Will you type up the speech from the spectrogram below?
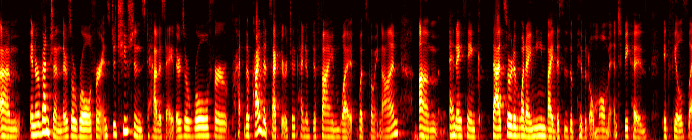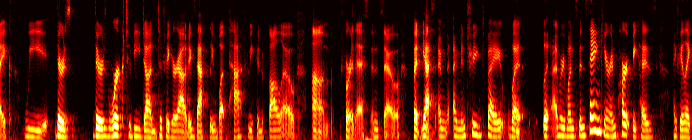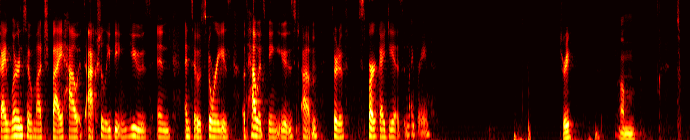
um, intervention. There's a role for institutions to have a say. There's a role for pri- the private sector to kind of define what what's going on. Um, and I think that's sort of what I mean by this is a pivotal moment because it feels like we there's there's work to be done to figure out exactly what path we can follow um, for this. And so, but yes, I'm I'm intrigued by what, what everyone's been saying here in part because I feel like I learn so much by how it's actually being used, and and so stories of how it's being used um, sort of spark ideas in my brain. Sri? Um,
